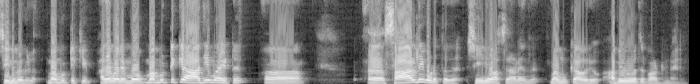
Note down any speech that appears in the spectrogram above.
സിനിമകൾ മമ്മൂട്ടിക്ക് അതേപോലെ മമ്മൂട്ടിക്ക് ആദ്യമായിട്ട് സാലറി കൊടുത്തത് ശ്രീനിവാസനാണ് എന്ന് ആ ഒരു അഭിമുഖത്തിൽ പറഞ്ഞിട്ടുണ്ടായിരുന്നു.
